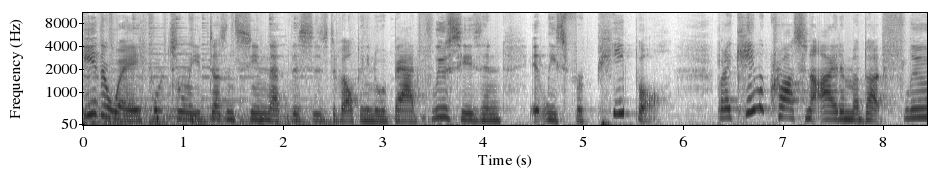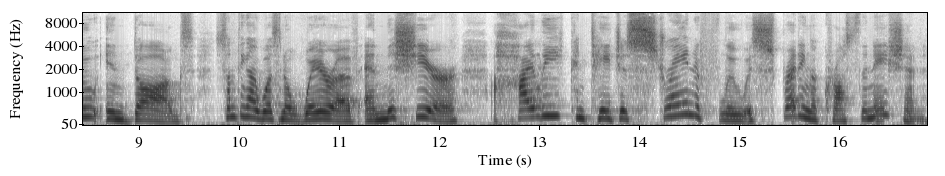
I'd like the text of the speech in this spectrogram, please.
Either way, fortunately, it doesn't seem that this is developing into a bad flu season, at least for people. But I came across an item about flu in dogs, something I wasn't aware of, and this year, a highly contagious strain of flu is spreading across the nation.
